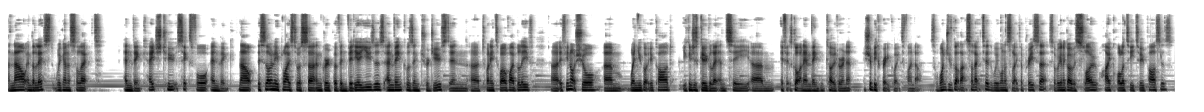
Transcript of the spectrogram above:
and now in the list we're going to select NVENC, H264 NVENC. Now, this only applies to a certain group of NVIDIA users. NVENC was introduced in uh, 2012, I believe. Uh, if you're not sure um, when you got your card, you can just Google it and see um, if it's got an NVENC encoder in it. It should be pretty quick to find out. So once you've got that selected, we want to select a preset. So we're going to go with slow, high quality two passes.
